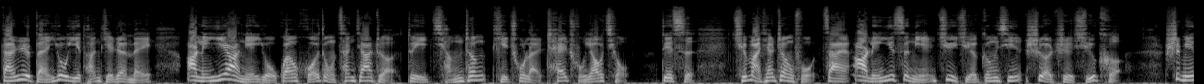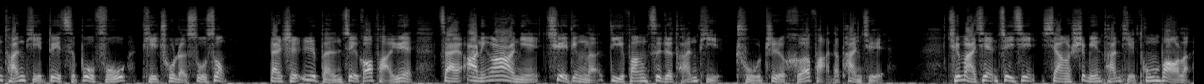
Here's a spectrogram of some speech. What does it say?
但日本右翼团体认为，2012年有关活动参加者对强征提出了拆除要求。对此，群马县政府在2014年拒绝更新设置许可，市民团体对此不服，提出了诉讼。但是，日本最高法院在2022年确定了地方自治团体处置合法的判决。群马县最近向市民团体通报了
